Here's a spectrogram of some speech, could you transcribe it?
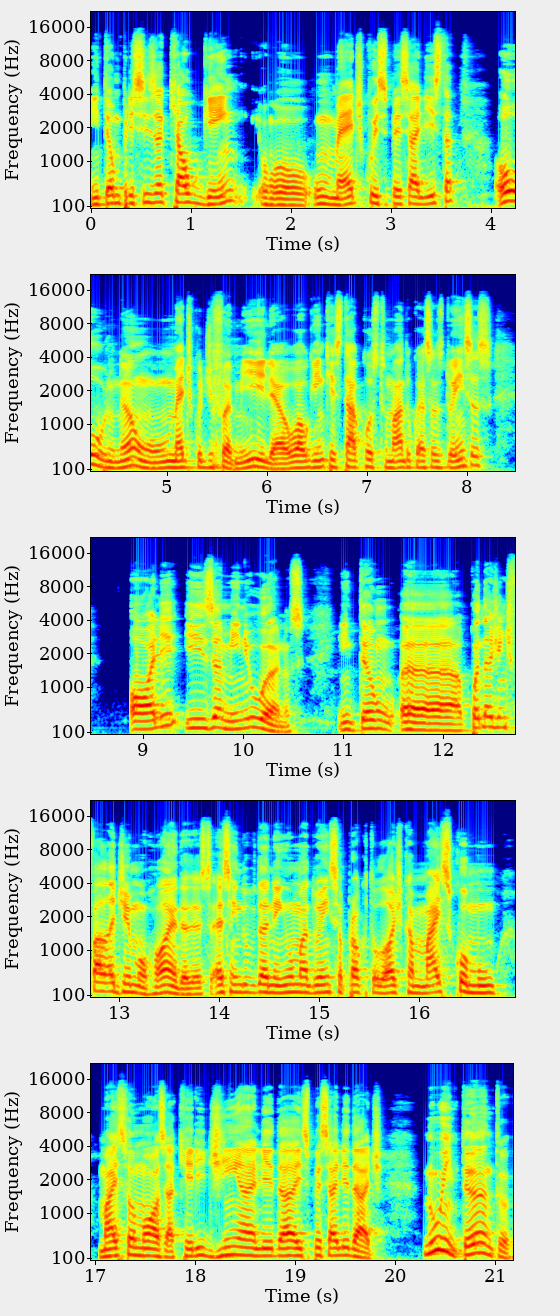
Então precisa que alguém, ou um médico especialista, ou não, um médico de família, ou alguém que está acostumado com essas doenças, olhe e examine o ânus. Então, uh, quando a gente fala de hemorroidas, é sem dúvida nenhuma a doença proctológica mais comum, mais famosa, a queridinha ali da especialidade. No entanto,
